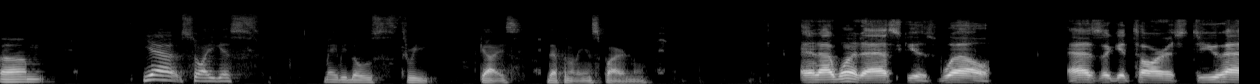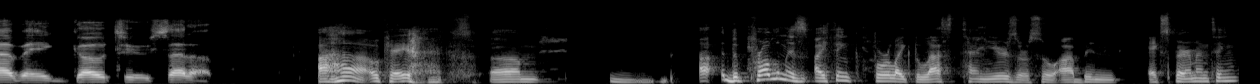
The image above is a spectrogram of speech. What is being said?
Um, yeah, so I guess maybe those three guys definitely inspired me. And I wanted to ask you as well, as a guitarist, do you have a go-to setup? Aha, okay. um, uh, the problem is, I think for like the last 10 years or so, I've been experimenting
